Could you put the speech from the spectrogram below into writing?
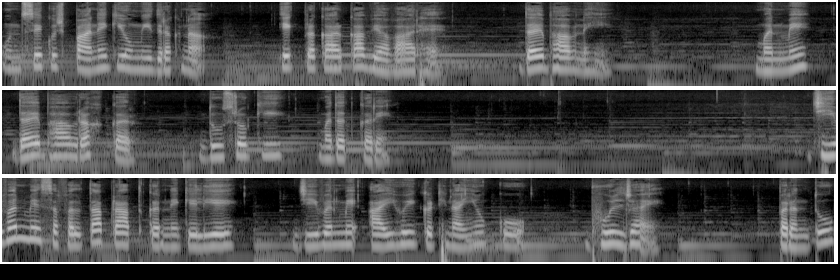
उनसे कुछ पाने की उम्मीद रखना एक प्रकार का व्यवहार है। दय भाव नहीं। मन में दय भाव रख कर दूसरों की मदद करें। जीवन में सफलता प्राप्त करने के लिए जीवन में आई हुई कठिनाइयों को भूल जाएँ, परंतु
